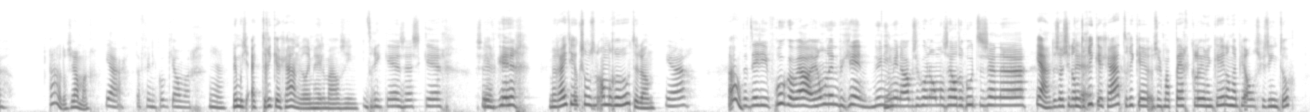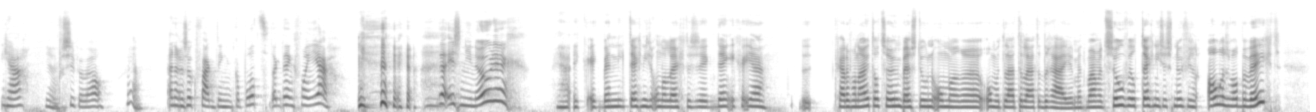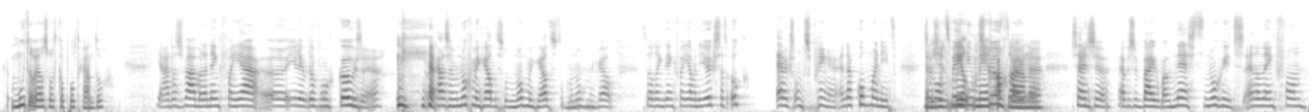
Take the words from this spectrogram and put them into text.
Ah, dat is jammer. Ja, dat vind ik ook jammer. Ja. Nu moet je eigenlijk drie keer gaan, wil je hem helemaal zien. Drie keer, zes keer, zeven keer. Maar rijdt hij ook soms een andere route dan? Ja, Oh. dat deed hij vroeger wel, helemaal in het begin. Nu niet Hm. meer, nou hebben ze gewoon allemaal dezelfde routes en... eh, Ja, dus als je dan De- drie keer gaat, drie keer zeg maar per kleur een keer, dan heb je alles gezien, toch? ja, Ja. in principe wel. Ja. En er is ook vaak dingen kapot. Dat ik denk van ja, dat is niet nodig. Ja, ik, ik ben niet technisch onderlegd, dus ik denk, ik ga, ja, ik ga ervan uit dat ze hun best doen om, er, eh, om het te laten draaien. Met, maar met zoveel technische snufjes en alles wat beweegt, moet er wel eens wat kapot gaan, toch? Ja, dat is waar. Maar dan denk ik van ja, eh, jullie hebben ervoor gekozen. Hè? En dan gaan ze nog meer geld stoppen, nog meer geld stoppen, nog meer geld. Terwijl ik denk van ja, maar de jeugd staat ook ergens om te springen. En dat komt maar niet. Ze hebben al zitten twee nieuwe meer speeltuinen. Zijn ze, hebben ze bijgebouwd, nest, nog iets. En dan denk ik van...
